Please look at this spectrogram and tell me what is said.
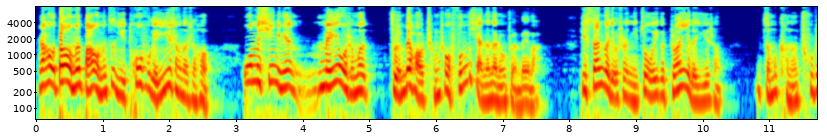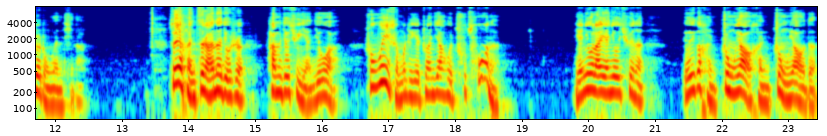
然后，当我们把我们自己托付给医生的时候，我们心里面没有什么准备好承受风险的那种准备吧？第三个就是你作为一个专业的医生，你怎么可能出这种问题呢？所以很自然的就是他们就去研究啊，说为什么这些专家会出错呢？研究来研究去呢，有一个很重要很重要的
